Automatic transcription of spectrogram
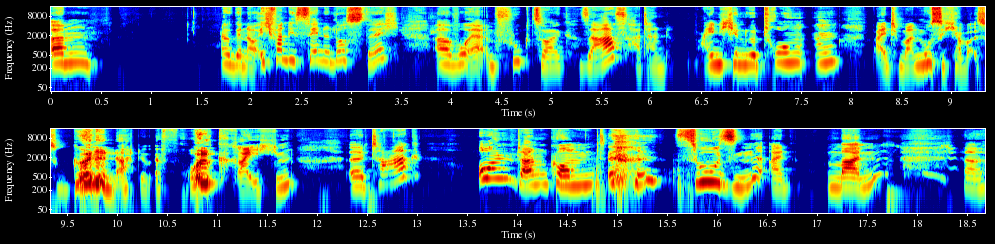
Ähm. äh, Genau, ich fand die Szene lustig, äh, wo er im Flugzeug saß, hat ein Weinchen getrunken, meinte, man muss sich ja was gönnen nach dem erfolgreichen äh, Tag. Und dann kommt Susan, ein Mann, äh,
